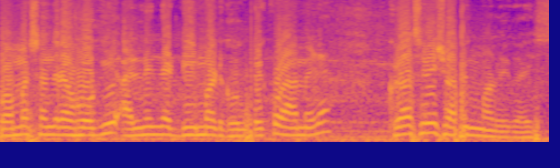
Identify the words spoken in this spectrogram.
ಬೊಮ್ಮಸಂದ್ರ ಹೋಗಿ ಅಲ್ಲಿಂದ ಡಿ ಮಾರ್ಟ್ಗೆ ಹೋಗಬೇಕು. ಆಮೇಲೆ ಗ್ರಾಸರಿ ಶಾಪಿಂಗ್ ಮಾಡಬೇಕು ಗೈಸ್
